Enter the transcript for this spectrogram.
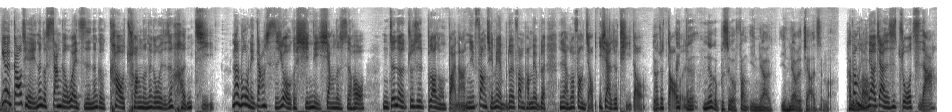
因为高铁那个三个位置的那个靠窗的那个位置真的很挤。那如果你当时又有个行李箱的时候，你真的就是不知道怎么办啊！你放前面也不对，放旁边也不对，你想说放脚一下子就踢到了，然后就倒了。对，那个不是有放饮料饮料的架子吗？放饮料架子是桌子啊。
